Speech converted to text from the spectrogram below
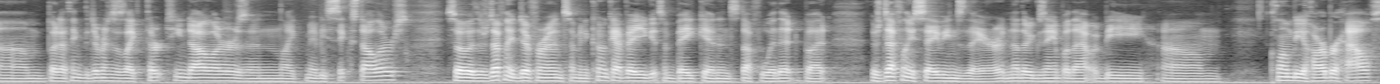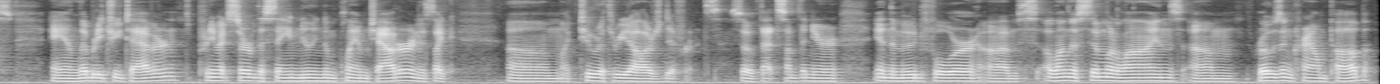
um, but I think the difference is like thirteen dollars and like maybe six dollars. So there's definitely a difference. I mean, at Kona Cafe you get some bacon and stuff with it, but there's definitely savings there. Another example of that would be um, Columbia Harbor House and Liberty Tree Tavern pretty much serve the same New England clam chowder, and it's like um, like two or three dollars difference. So if that's something you're in the mood for, um, along those similar lines, um, Rose and Crown Pub,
